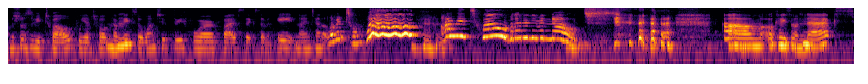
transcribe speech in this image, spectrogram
there's supposed to be 12. We have 12 Mhm. cupcakes. So 1, 2, 3, 4, 5, 6, 7, 8, 9, 10, 11, 12! I made 12 and I didn't even know. um, okay, so next,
